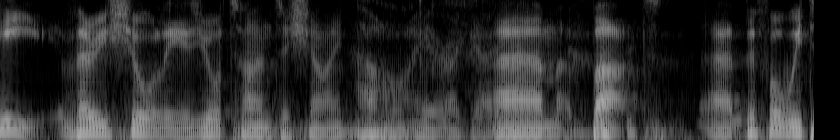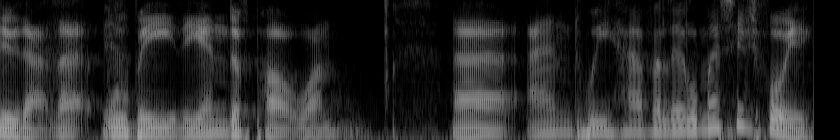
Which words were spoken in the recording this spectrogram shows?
Pete, very shortly is your time to shine. oh here I go. Um, but uh, before we do that, that Yeah. will be the end of part one, uh, and we have a little message for you.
